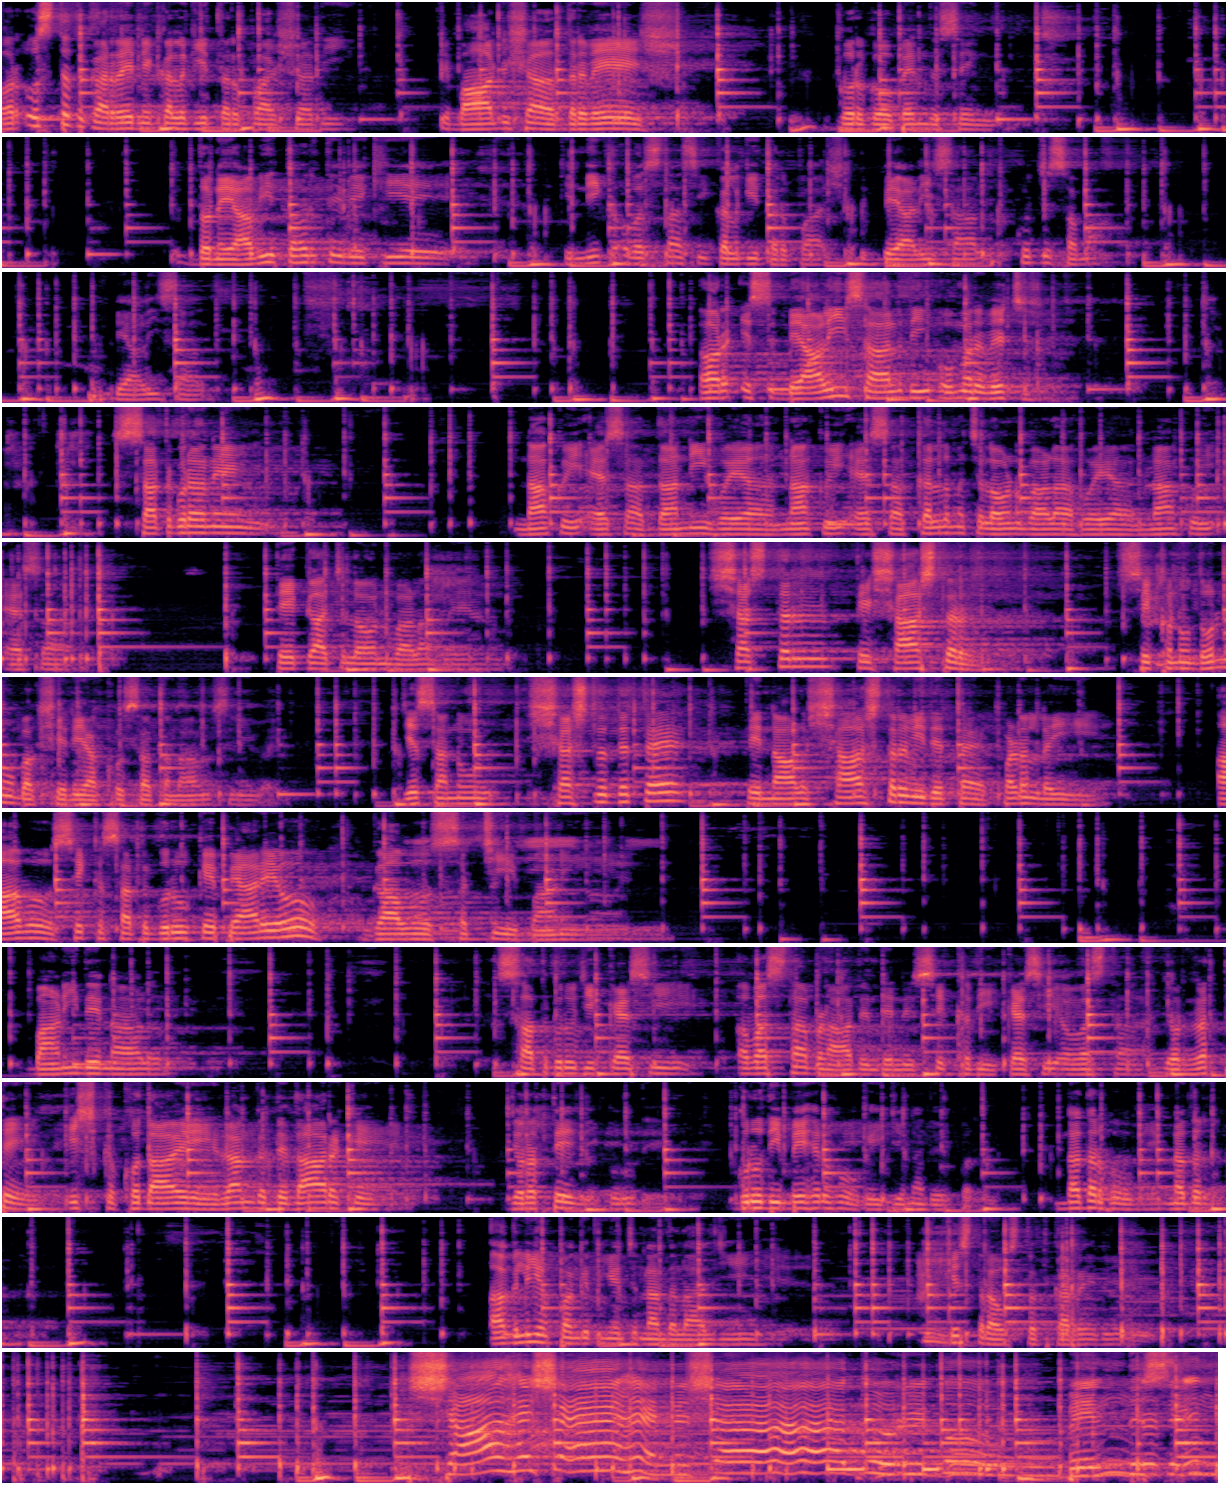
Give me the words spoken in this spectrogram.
ਔਰ ਉਸਤਤ ਕਰ ਰਹੇ ਨੇ ਕਲਗੀਧਰ ਪਾਤਸ਼ਾਹ ਦੀ ਕਿ ਬਾਦਸ਼ਾਹ ਦਰਵੇਸ਼ ਗੁਰੂ ਗੋਬਿੰਦ ਸਿੰਘ। ਦੁਨਿਆਵੀ ਤੌਰ ਤੇ ਵੇਖੀਏ ਕਿੰਨੀ ਕੁ ਅਵਸਥਾ ਸੀ ਕਲਗੀਧਰ ਪਾਤਸ਼ਾਹ ਦੀ 42 ਸਾਲ, ਕੁਝ ਸਮਾਂ। 42 ਸਾਲ। ਔਰ ਇਸ 42 ਸਾਲ ਦੀ ਉਮਰ ਵਿੱਚ ਸਤਿਗੁਰਾਂ ਨੇ ਨਾ ਕੋਈ ਐਸਾ ਦਾਨੀ ਹੋਇਆ, ਨਾ ਕੋਈ ਐਸਾ ਕਲਮ ਚਲਾਉਣ ਵਾਲਾ ਹੋਇਆ, ਨਾ ਕੋਈ ਐਸਾ ਤੇਗਾ ਚਲਾਉਣ ਵਾਲਾ ਹੋਇਆ। ਸ਼ਸਤਰ ਤੇ ਸ਼ਾਸਤਰ ਸਿੱਖ ਨੂੰ ਦੋਨੋਂ ਬਖਸ਼ੇ ਨੇ, ਆਖੋ ਸਤਨਾਮ ਸ੍ਰੀ ਵਾਹਿਗੁਰੂ। ਜੇ ਸਾਨੂੰ ਸ਼ਸਤਰ ਦਿੱਤਾ ਹੈ ਤੇ ਨਾਲ ਸ਼ਾਸਤਰ ਵੀ ਦਿੱਤਾ ਹੈ ਪੜਨ ਲਈ, ਆਵੋ ਸਿੱਖ ਸਤਿਗੁਰੂ ਕੇ ਪਿਆਰਿਓ, ਗਾਵੋ ਸੱਚੀ ਬਾਣੀ। ਬਾਣੀ ਦੇ ਨਾਲ ਸਤਿਗੁਰੂ ਜੀ ਕੈਸੀ ਅਵਸਥਾ ਬਣਾ ਦਿੰਦੇ ਨੇ, ਸਿੱਖ ਦੀ ਕੈਸੀ ਅਵਸਥਾ, ਜੋ ਰਤੇ ਇਸ਼ਕ ਖੁਦਾਏ, ਰੰਗ ਦਿਦਾਰ ਕੇ, ਜੋ ਰਤੇ ਜੀ ਗੁਰੂ ਦੇ। ਗੁਰੂ ਦੀ ਮਿਹਰ ਹੋ ਗਈ ਜਿਨ੍ਹਾਂ ਦੇ ਉੱਪਰ, ਨਦਰ ਹੋ ਗਈ ਨਦਰ। ਅਗਲੀਆਂ ਪੰਕਤੀਆਂ ਚ ਨੰਦ ਲਾਲ ਜੀ ਕਿਸ ਤਰ੍ਹਾਂ ਉਸਤਤ ਕਰ ਰਹੇ ਨੇ। ਸ਼ਾਹ ਸ਼ਹਿਨ ਸ਼ਾਹ ਗੁਰ ਗੋਬਿੰਦ ਸਿੰਘ।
